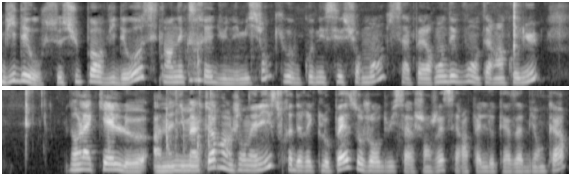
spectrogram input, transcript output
vidéo. Ce support vidéo, c'est un extrait d'une émission que vous connaissez sûrement, qui s'appelle Rendez-vous en terre inconnue, dans laquelle euh, un animateur, un journaliste, Frédéric Lopez, aujourd'hui ça a changé, c'est Raphaël de Casabianca,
